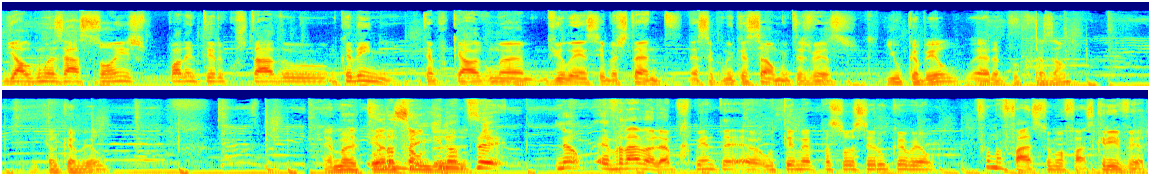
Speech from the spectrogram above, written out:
de algumas ações podem ter custado um bocadinho, até porque há alguma violência bastante nessa comunicação, muitas vezes. E o cabelo era por que razão? Aquele cabelo? É uma declaração de. Não sei. Não, é verdade, olha, de repente eh, o tema passou a ser o cabelo. Foi uma fase, foi uma fase, queria ver.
